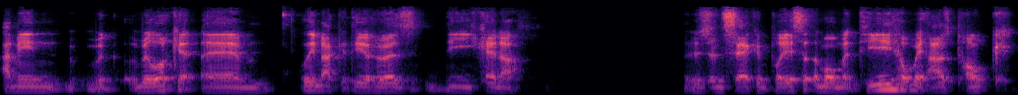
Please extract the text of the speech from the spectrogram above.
I mean, we, we look at um, Lee McAteer, who is the kind of who's in second place at the moment. He only has Punk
